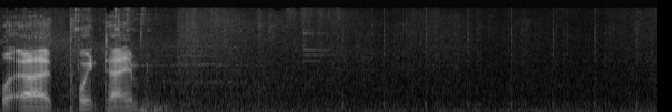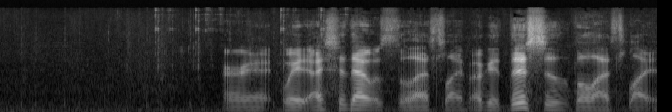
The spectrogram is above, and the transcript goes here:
uh point time. Alright, wait, I said that was the last life. Okay, this is the last life.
